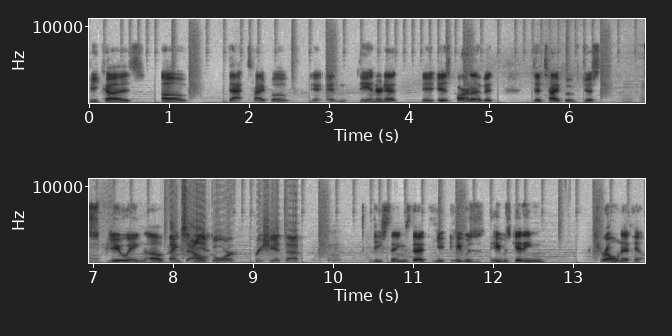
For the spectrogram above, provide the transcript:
because of that type of and the internet is part of it. The type of just spewing of Thanks, Al Yeah. Gore. Appreciate that. These things that he, he was he was getting thrown at him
